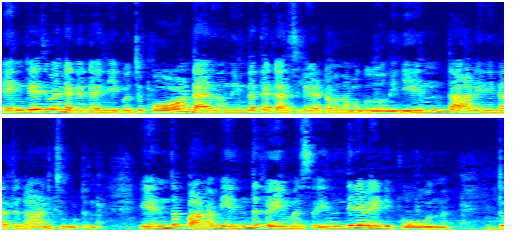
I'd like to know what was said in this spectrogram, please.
എൻഗേജ്മെന്റ് ഒക്കെ കഴിഞ്ഞ് കൊച്ചു പോകണ്ടായിരുന്നു എന്ന് ഇന്നത്തെ കരച്ചിൽ കേട്ടപ്പോൾ നമുക്ക് തോന്നി. എന്താണ് ഇതിന്റെ അകത്ത് കാണിച്ചു കൂട്ടുന്നത്? എന്ത് പണം എന്ത് ഫേമസ് എന്തിനു വേണ്ടി പോകുന്നു? ഇത്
